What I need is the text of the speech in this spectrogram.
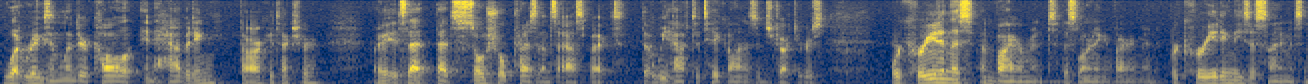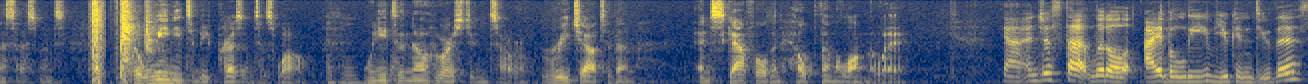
what Riggs and Linder call inhabiting the architecture, right? It's that that social presence aspect that we have to take on as instructors. We're creating this environment, this learning environment. We're creating these assignments and assessments, but we need to be present as well. Mm-hmm. We need to know who our students are, reach out to them, and scaffold and help them along the way. Yeah, and just that little I believe you can do this,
